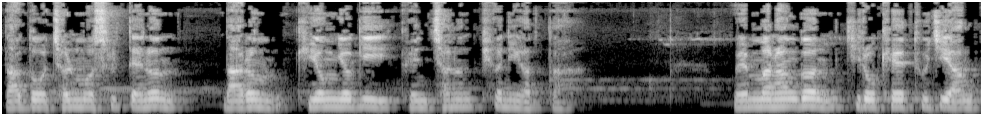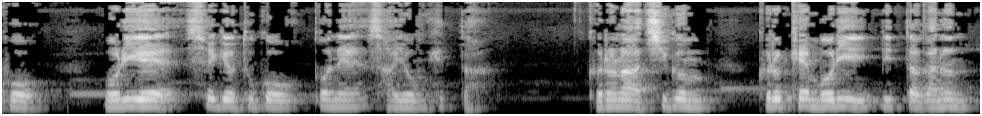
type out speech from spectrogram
나도 젊었을 때는 나름 기억력이 괜찮은 편이었다. 웬만한 건 기록해 두지 않고 머리에 새겨두고 꺼내 사용했다. 그러나 지금 그렇게 머리 밑다가는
